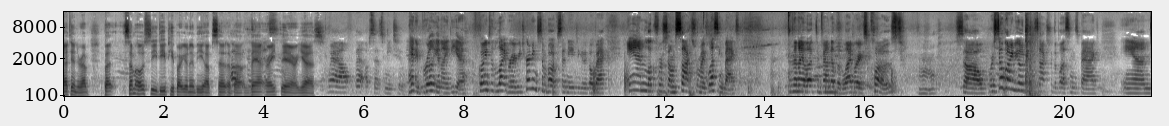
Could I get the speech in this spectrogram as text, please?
Not to interrupt, but some OCD people are going to be upset oh, about because that right there. Yes. Well, that upsets me too. I had a brilliant idea going to the library, returning some books I needed to go back, and look for some socks for my blessing bags. And then I looked and found out that the library's closed. So we're still going to go do the socks for the blessings bag, and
